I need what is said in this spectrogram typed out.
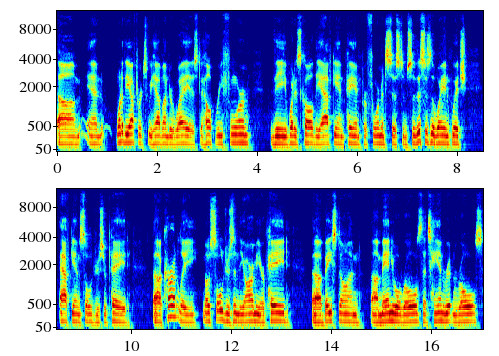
Um, and one of the efforts we have underway is to help reform the what is called the Afghan pay and performance system. So this is the way in which Afghan soldiers are paid. Uh, currently, most soldiers in the Army are paid uh, based on uh, manual rolls, that's handwritten rolls,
